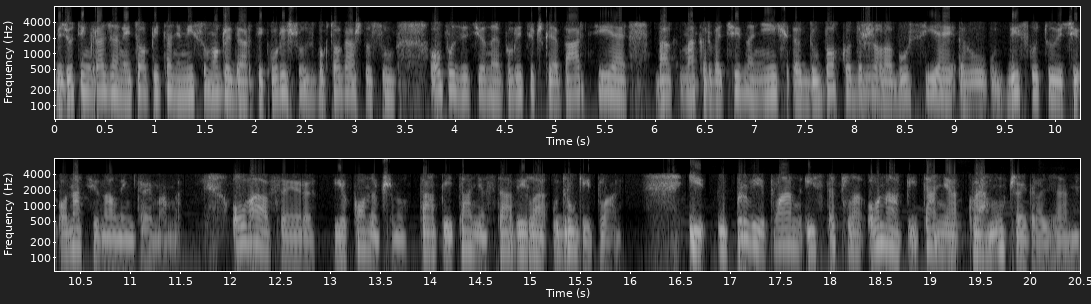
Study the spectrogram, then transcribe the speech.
Međutim, građani to pitanje nisu mogli da artikulišu zbog toga što su opozicione političke partije, makar većina njih, duboko držala busije diskutujući o nacionalnim temama. Ova afera je konačno ta pitanja stavila u drugi plan i u prvi plan istakla ona pitanja koja muče građane.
